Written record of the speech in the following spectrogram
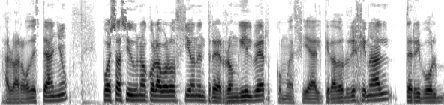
a lo largo de este año, pues ha sido una colaboración entre Ron Gilbert, como decía el creador original, Terrible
